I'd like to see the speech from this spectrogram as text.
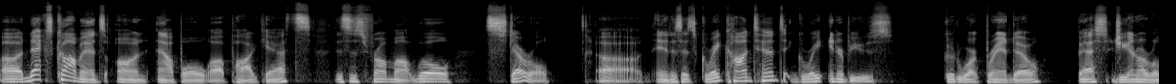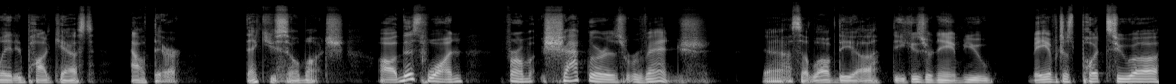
Uh, next comments on Apple uh, Podcasts. This is from uh, Will sterile uh, and it says great content and great interviews. Good work, Brando. Best GNR related podcast out there. Thank you so much. Uh, this one from Shackler's Revenge. Yes, I love the uh, the username you may have just put to uh,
